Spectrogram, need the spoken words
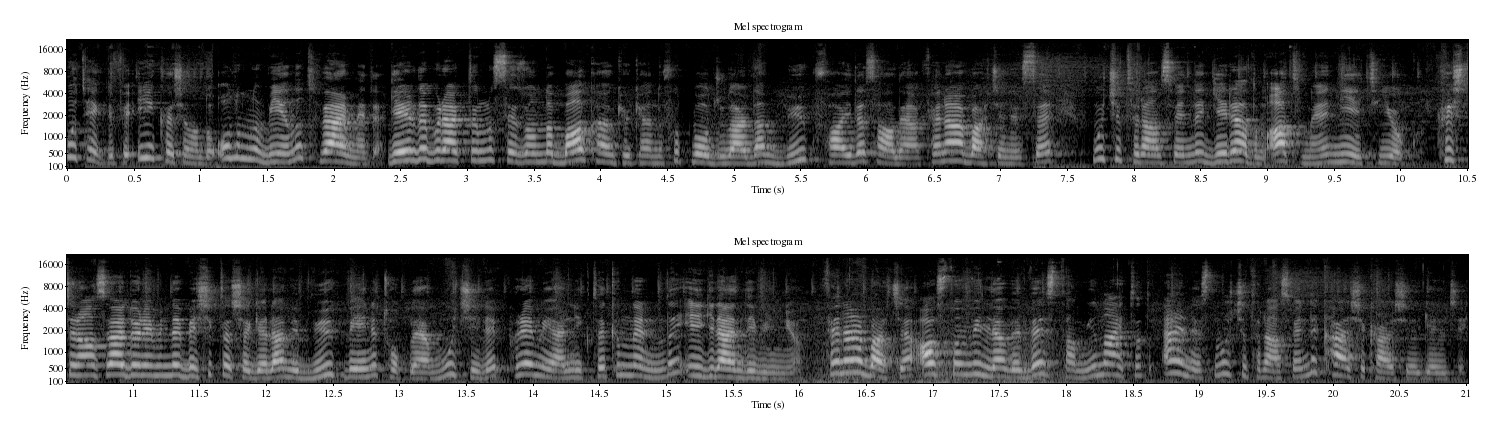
bu teklife ilk aşamada olumlu bir yanıt vermedi. Geride bıraktığımız sezonda Balkan kökenli futbolculardan büyük fayda sağlayan Fenerbahçe'nin ise Muçi transferinde geri adım atmaya niyeti yok. Kış transfer döneminde Beşiktaş'a gelen ve büyük beğeni toplayan Muçi ile Premier Lig takımlarının da ilgilendiği biliniyor. Fenerbahçe, Aston Villa ve West Ham United Ernest Muçi transferinde karşı karşıya gelecek.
